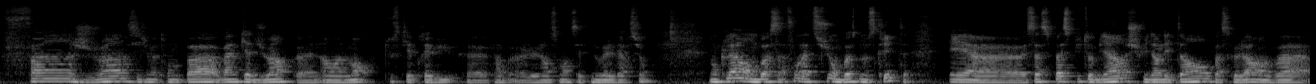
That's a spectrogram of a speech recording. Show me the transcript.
fin juin, si je ne me trompe pas, 24 juin, normalement, tout ce qui est prévu, enfin le lancement de cette nouvelle version. Donc là, on bosse à fond là-dessus, on bosse nos scripts et ça se passe plutôt bien. Je suis dans les temps parce que là, on va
